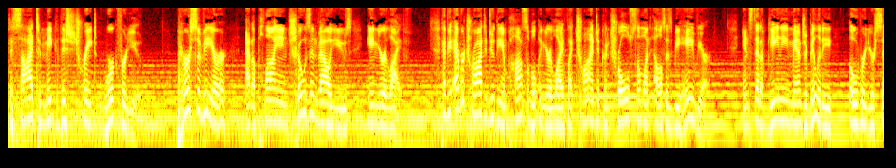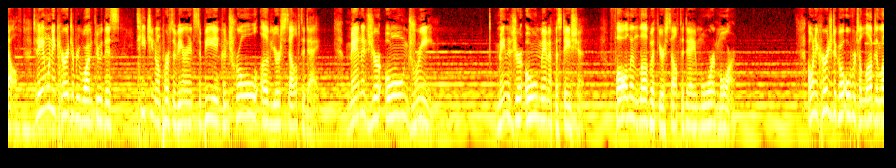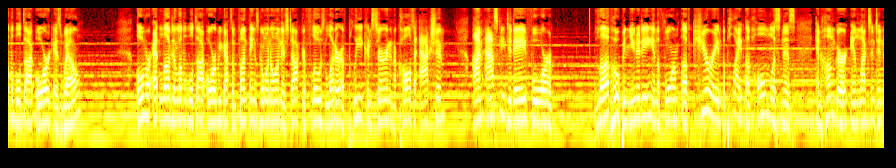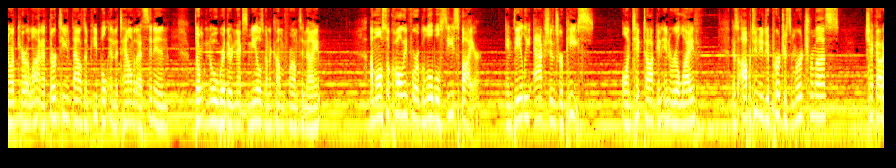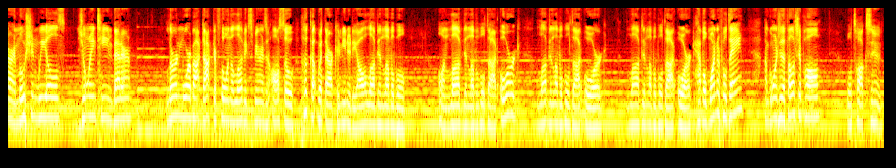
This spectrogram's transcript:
decide to make this trait work for you. Persevere at applying chosen values in your life. Have you ever tried to do the impossible in your life, like trying to control someone else's behavior instead of gaining manageability over yourself? Today, I want to encourage everyone through this teaching on perseverance to be in control of yourself today. Manage your own dream, manage your own manifestation. Fall in love with yourself today more and more. I want to encourage you to go over to lovedandlovable.org as well over at lovedandlovable.org, we got some fun things going on. There's Dr. Flo's letter of plea, concern, and a call to action. I'm asking today for love, hope, and unity in the form of curing the plight of homelessness and hunger in Lexington, North Carolina. 13,000 people in the town that I sit in don't know where their next meal is going to come from tonight. I'm also calling for a global ceasefire and daily actions for peace on TikTok and in real life. There's an opportunity to purchase merch from us, check out our emotion wheels, join Team Better, learn more about Dr. Flo and the Love Experience, and also hook up with our community, all loved and lovable, on lovedandlovable.org, lovedandlovable.org, lovedandlovable.org. Have a wonderful day. I'm going to the fellowship hall. We'll talk soon.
